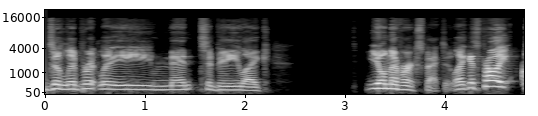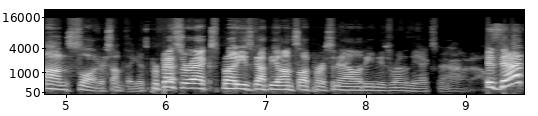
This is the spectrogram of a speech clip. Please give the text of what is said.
deliberately meant to be like you'll never expect it. Like it's probably onslaught or something. It's Professor X, but he's got the onslaught personality and he's running the X Men. I don't know. Is that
